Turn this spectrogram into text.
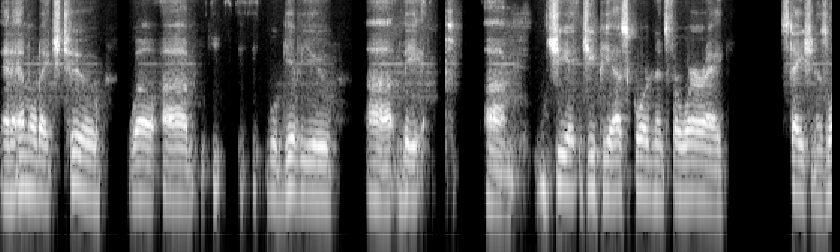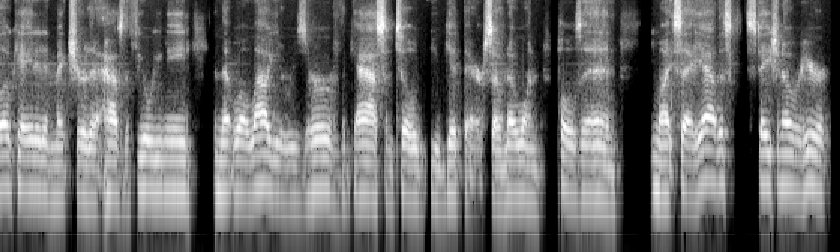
And Emerald H2 will um, will give you uh, the um, G- GPS coordinates for where a station is located and make sure that it has the fuel you need and that will allow you to reserve the gas until you get there. So no one pulls in and you might say yeah this station over here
